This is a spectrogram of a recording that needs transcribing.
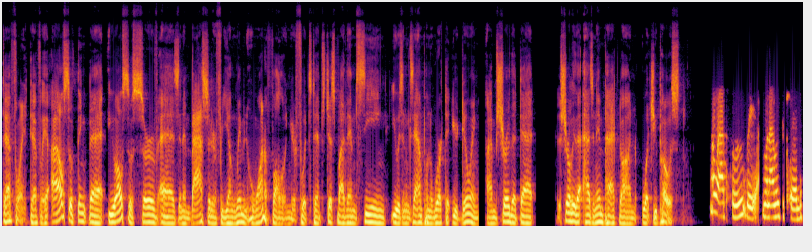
Definitely, definitely. I also think that you also serve as an ambassador for young women who want to follow in your footsteps just by them seeing you as an example in the work that you're doing. I'm sure that that surely that has an impact on what you post. Oh, absolutely. When I was a kid,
